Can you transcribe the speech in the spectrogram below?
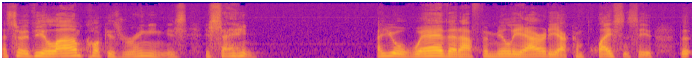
And so the alarm clock is ringing, is, is saying, Are you aware that our familiarity, our complacency, that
